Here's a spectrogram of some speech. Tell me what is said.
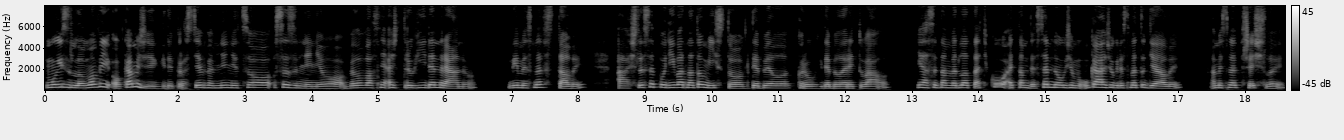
můj zlomový okamžik, kdy prostě ve mně něco se změnilo, bylo vlastně až druhý den ráno, kdy my jsme vstali a šli se podívat na to místo, kde byl kruh, kde byl rituál. Já se tam vedla taťku, ať tam jde se mnou, že mu ukážu, kde jsme to dělali. A my jsme přišli.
